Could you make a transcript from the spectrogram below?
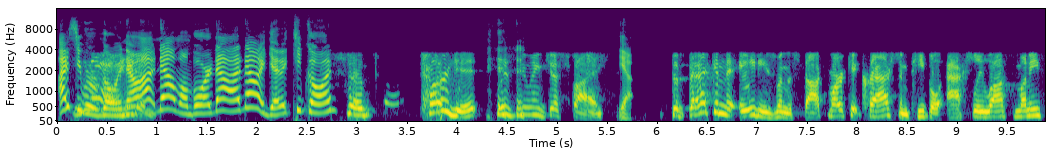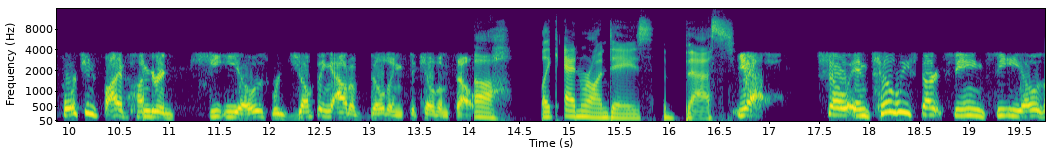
I see where we're going now. I, now I'm on board. Now, now I get it. Keep going. So Target is doing just fine. Yeah. The back in the 80s when the stock market crashed and people actually lost money, Fortune 500 CEOs were jumping out of buildings to kill themselves. Ugh, like Enron days, the best. yeah. So until we start seeing CEOs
